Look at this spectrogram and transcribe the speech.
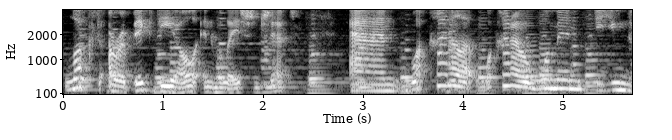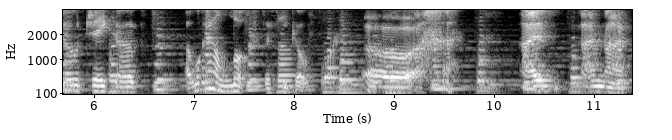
looks are a big deal in relationships. And what kind of what kind of woman do you know, Jacob? Uh, what kind of looks does he go for? Oh, I I'm not.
